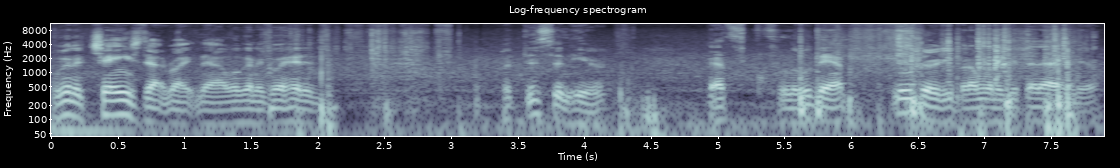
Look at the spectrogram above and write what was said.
We're gonna change that right now. We're gonna go ahead and put this in here. That's a little damp, a little dirty, but I'm gonna get that out of here.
